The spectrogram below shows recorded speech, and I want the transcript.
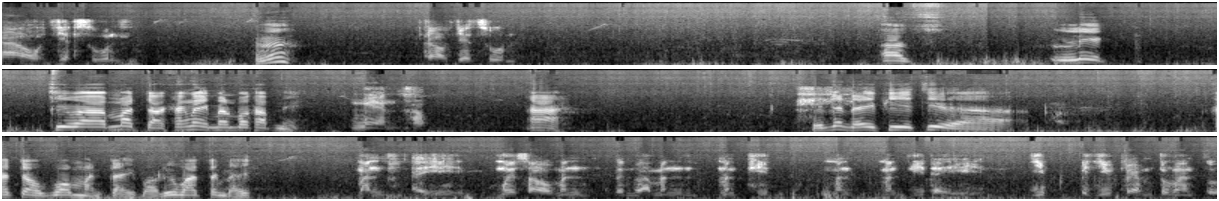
ก้าเจ็ดศูนย์ฮะเก้าเจ็ดศูนย์อ่าเลขที่ว่ามาจากข้างในมันบ่ครับนี่ แมนครับ อะเป็นจังไดพี่ที่อ่าเขาเจ้าว่ามั่นใจบ่หรือว่าจังไดมันไอ้เมื่อเสาร์มันเป็นว่ามันมันผิดมันมันผิดไอ้ยิบไปยิบแฟมตัวนั้นตัว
